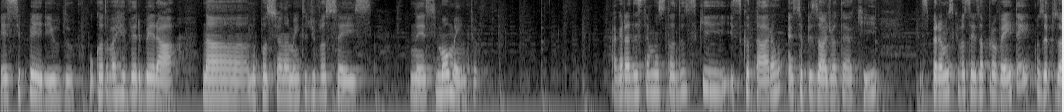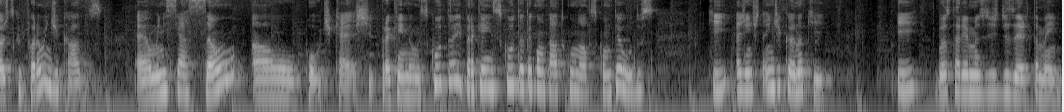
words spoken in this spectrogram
esse período, o quanto vai reverberar na, no posicionamento de vocês nesse momento. Agradecemos todos que escutaram esse episódio até aqui. Esperamos que vocês aproveitem os episódios que foram indicados é uma iniciação ao podcast para quem não escuta e para quem escuta ter contato com novos conteúdos que a gente está indicando aqui. E gostaríamos de dizer também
